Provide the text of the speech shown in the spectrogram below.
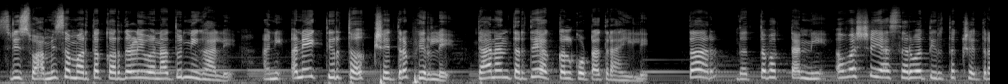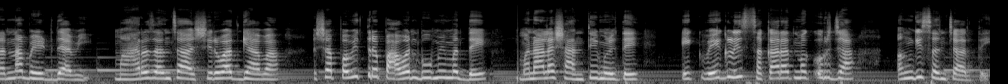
श्री स्वामी समर्थ कर्दळी वनातून निघाले आणि अनेक तीर्थ क्षेत्र फिरले. त्यानंतर ते अक्कलकोटात राहिले. तर दत्तभक्तांनी अवश्य या सर्व तीर्थक्षेत्रांना भेट द्यावी. महाराजांचा आशीर्वाद घ्यावा. अशा पवित्र पावनभूमीमध्ये मनाला शांती मिळते. एक वेगळीच सकारात्मक ऊर्जा अंगी संचारते.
